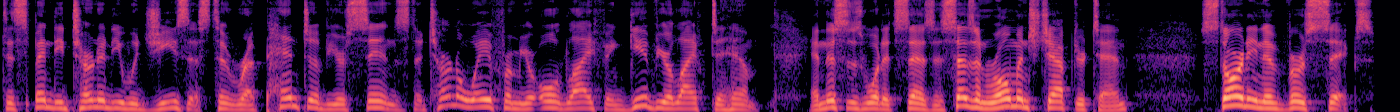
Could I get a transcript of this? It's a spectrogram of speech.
to spend eternity with Jesus, to repent of your sins, to turn away from your old life and give your life to Him. And this is what it says it says in Romans chapter 10, starting in verse 6.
